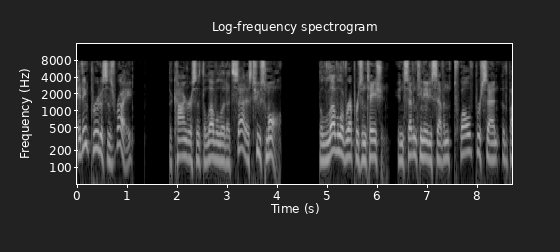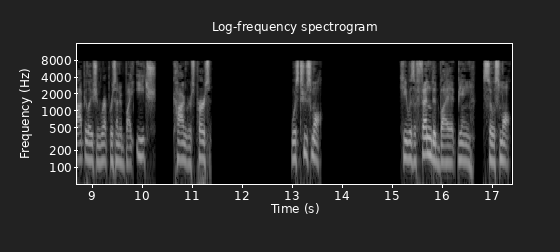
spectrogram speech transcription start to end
I think Brutus is right. The Congress at the level that it's set is too small. The level of representation in 1787, 12% of the population represented by each congressperson was too small. He was offended by it being so small.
